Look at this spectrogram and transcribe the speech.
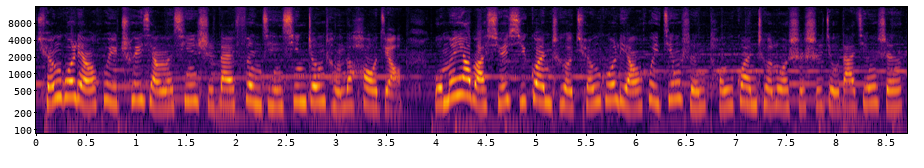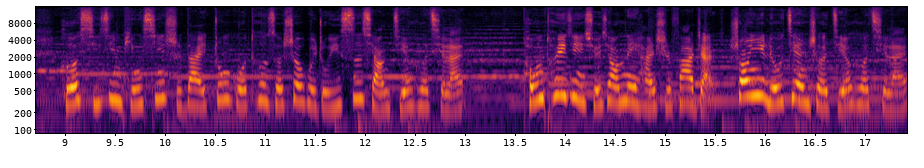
全国两会吹响了新时代奋进新征程的号角，我们要把学习贯彻全国两会精神同贯彻落实十九大精神和习近平新时代中国特色社会主义思想结合起来，同推进学校内涵式发展、双一流建设结合起来，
